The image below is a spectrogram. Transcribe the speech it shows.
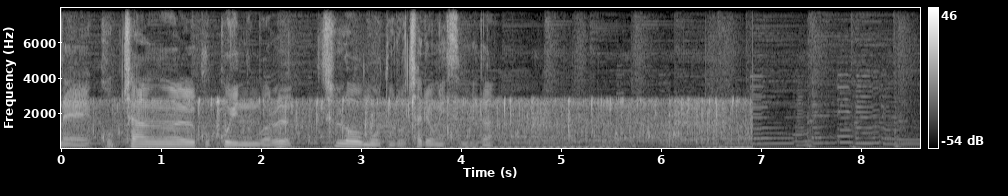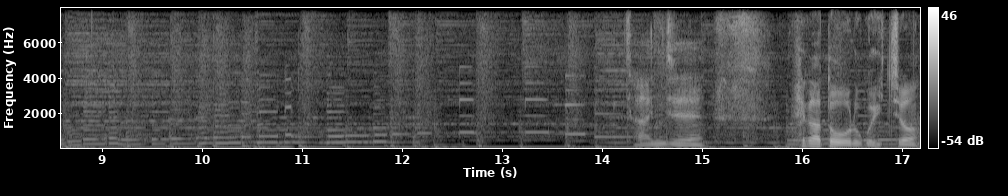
네, 곱창을 굽고 있는 거를 슬로우 모드로 촬영했습니다. 해가 떠오르고 있죠.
